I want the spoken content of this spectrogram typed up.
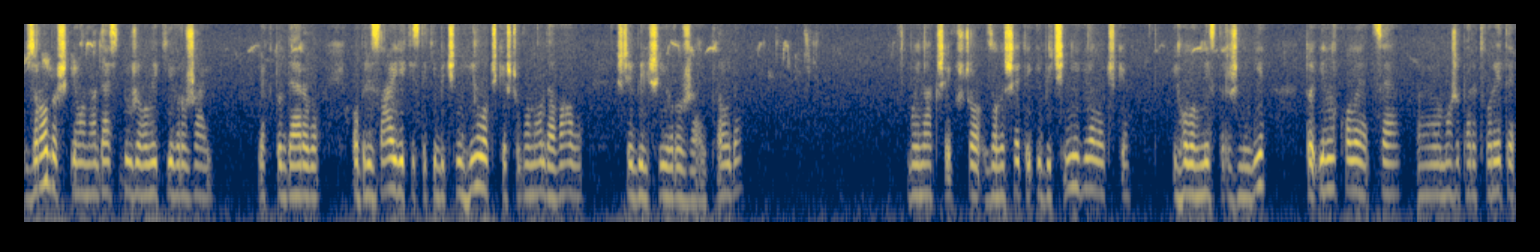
зробиш, і вона дасть дуже великий врожай, як то дерево. Обрізають якісь такі бічні гілочки, щоб воно давало ще більший урожай, правда? Бо інакше, якщо залишити і бічні гілочки, і головні стержневі, то інколи це е, може перетворити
